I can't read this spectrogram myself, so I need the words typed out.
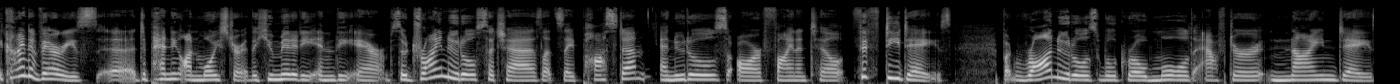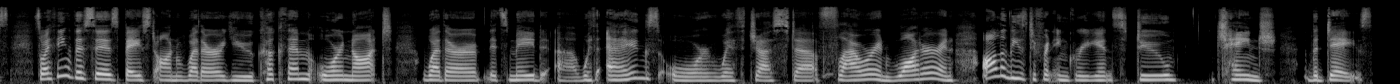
it kind of varies uh, depending on moisture, the humidity in the air. So dry noodles such as, let's say, pasta and noodles are fine until 50 days. But raw noodles will grow mold after nine days. So I think this is based on whether you cook them or not, whether it's made uh, with eggs or with just uh, flour and water. And all of these different ingredients do change the days.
